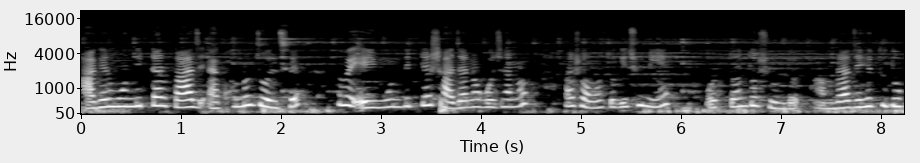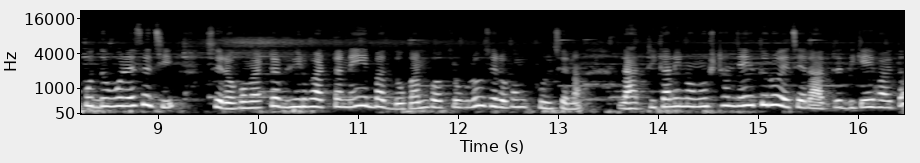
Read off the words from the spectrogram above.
আগের মন্দিরটার কাজ এখনও চলছে। তবে এই মন্দিরটা সাজানো, গোছানো আর সমস্ত কিছু নিয়ে অত্যন্ত সুন্দর। আমরা যেহেতু দুপুর দুপুর এসেছি, সেরকম একটা ভিড়ভাট্টা নেই বা দোকানপত্রগুলোও সেরকম খুলছে না। রাত্রিকালীন অনুষ্ঠান যেহেতু রয়েছে, রাত্রের দিকেই হয়তো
